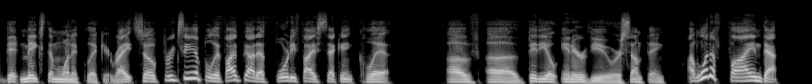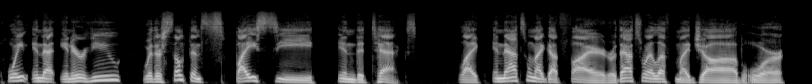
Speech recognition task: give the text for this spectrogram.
that makes them want to click it, right? So, for example, if I've got a 45 second clip of a video interview or something, I want to find that point in that interview where there's something spicy in the text like, and that's when I got fired, or that's when I left my job, or,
